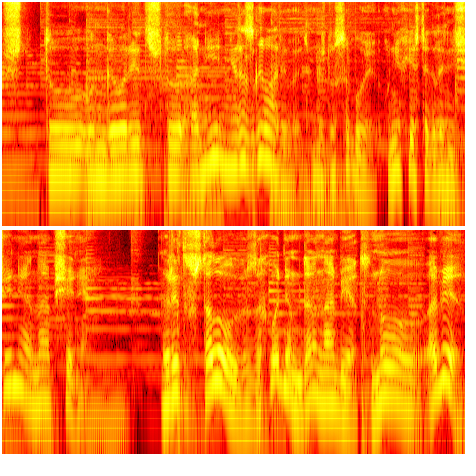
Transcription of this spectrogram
что он говорит, что они не разговаривают между собой. У них есть ограничения на общение. Говорит, в столовую заходим, да, на обед. Ну, обед,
